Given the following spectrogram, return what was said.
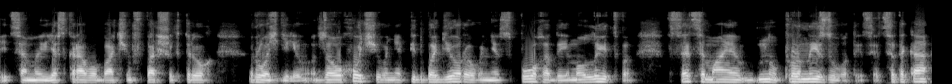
І це ми яскраво бачимо в перших трьох розділів: заохочування, підбадьорування, спогади, молитви. Все це має ну, пронизувати це. Це така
